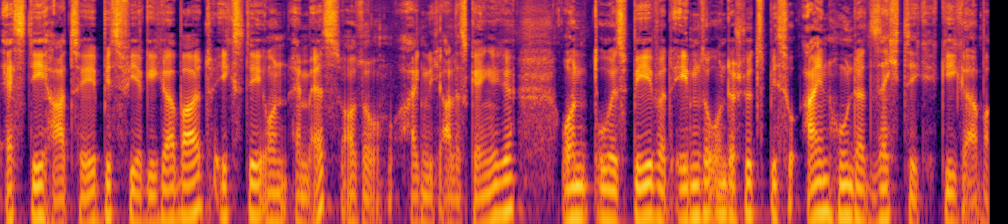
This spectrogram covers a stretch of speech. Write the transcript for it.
SDHC bis 4 GB, XD und MS, also eigentlich alles gängige. Und USB wird ebenso unterstützt bis zu 160 GB.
